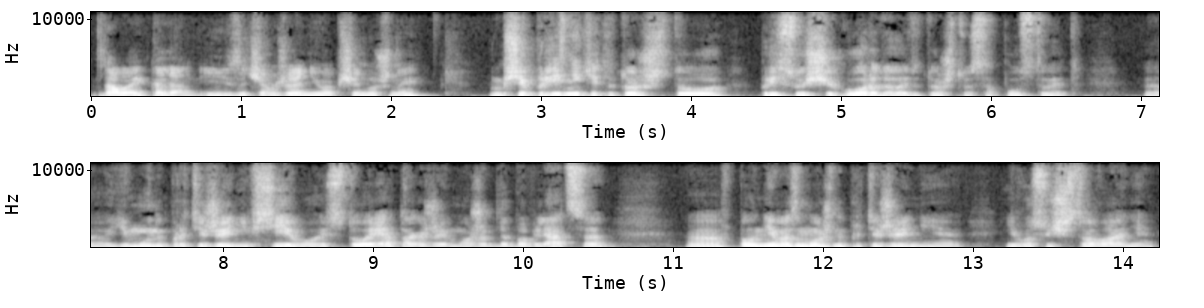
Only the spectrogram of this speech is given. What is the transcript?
Давай, Колян, и зачем же они вообще нужны? Вообще признаки это то, что присуще городу, это то, что сопутствует э, ему на протяжении всей его истории, а также может добавляться э, вполне возможно на протяжении его существования.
